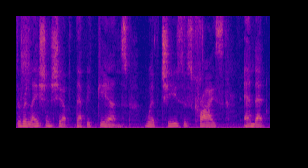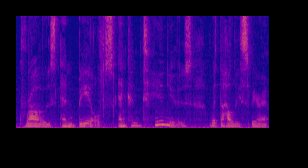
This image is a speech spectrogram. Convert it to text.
The relationship that begins with Jesus Christ and that grows and builds and continues with the Holy Spirit.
